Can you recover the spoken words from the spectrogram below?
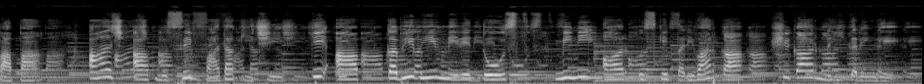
पापा, आज आप मुझसे वादा कीजिए कि आप कभी भी मेरे दोस्त, मिनी और उसके परिवार का शिकार नहीं करेंगे।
